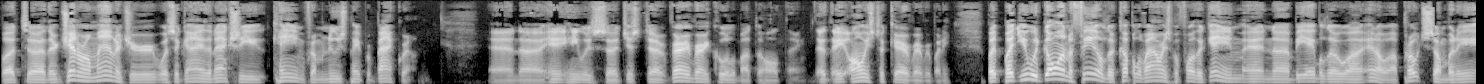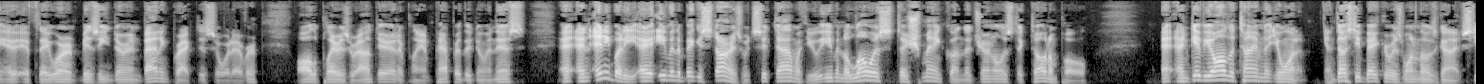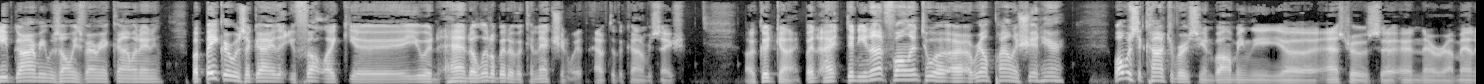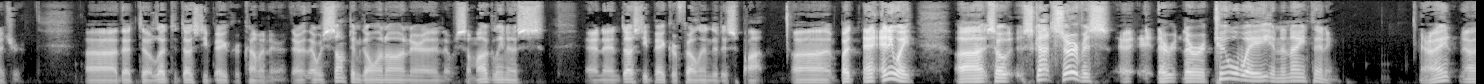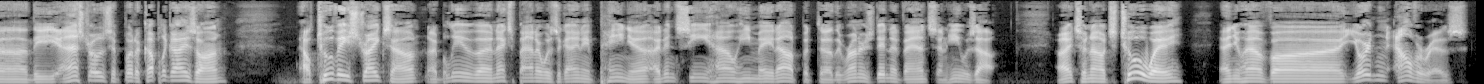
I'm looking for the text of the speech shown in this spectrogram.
but their general manager was a guy that actually came from a newspaper background and uh, he, he, was uh, just uh, very very cool about the whole thing. They, they, always took care of everybody. But but you would go on the field a couple of hours before the game and uh, be able to uh, you know approach somebody if they weren't busy during batting practice or whatever. All the players are out there. They're playing pepper. They're doing this, and, and anybody, even the biggest stars, would sit down with you. Even the lowest schmenk on the journalistic totem pole and, give you all the time that you wanted. And Dusty Baker was one of those guys. Steve Garvey was always very accommodating, but Baker was a guy that you felt like uh, you had had a little bit of a connection with after the conversation. A good guy, but I, did he not fall into a, a, real pile of shit here? What was the controversy involving the uh, Astros uh, and their uh, manager uh, that uh, led to Dusty Baker coming there? there? There was something going on there, and there was some ugliness, and then Dusty Baker fell into this spot. Uh, but anyway, uh, so Scott Servais, uh, there there are two away in the ninth inning. All right, uh, the Astros have put a couple of guys on. Altuve strikes out. I believe the next batter was a guy named Pena. I didn't see how he made out, but uh, the runners didn't advance, and he was out. All right, so now it's two away, and you have uh, Yordan Alvarez,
